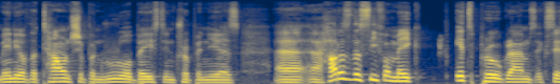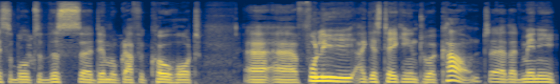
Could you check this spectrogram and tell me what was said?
many of the township and rural based entrepreneurs. Uh, uh, how does the SEFA make its programs accessible to this uh, demographic cohort? Uh, fully, I guess, taking into account that many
